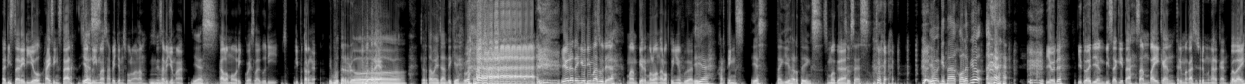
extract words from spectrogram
uh, di Star Radio Rising Star jam Yes. 5 sampai jam 10 malam, Senin Mm. sampai Jumat. Yes. Kalau mau request lagu di diputar nggak? Diputer dong. Diputer ya? Terutama yang cantik ya. ya udah thank you Dimas udah mampir meluangkan waktunya buat iya. Hard Things. Yes. Thank you Hard Things. Semoga Sukses. yuk kita collab yuk. ya udah itu aja yang bisa kita sampaikan. Terima kasih sudah mendengarkan. Bye bye.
